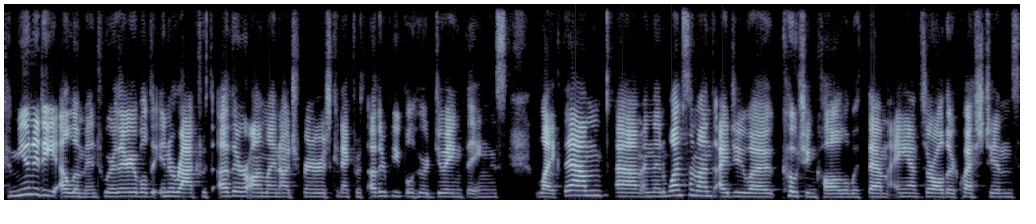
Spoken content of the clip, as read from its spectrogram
community element where they're able to interact with other online entrepreneurs, connect with other people who are doing things like them. Um, and then once a month, I do a coaching call with them. I answer all their questions,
